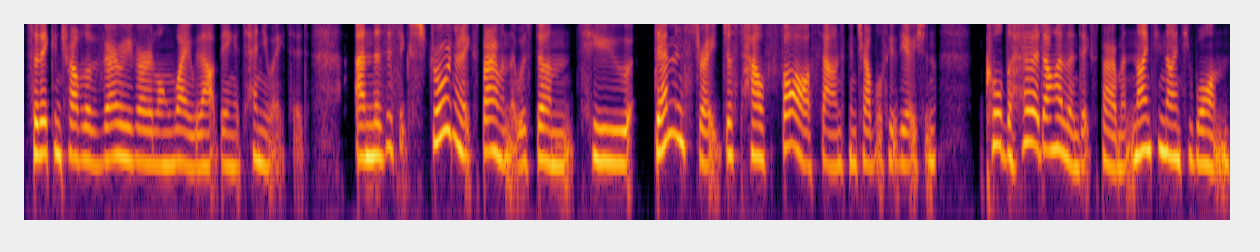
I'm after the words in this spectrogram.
So they can travel a very, very long way without being attenuated. And there's this extraordinary experiment that was done to demonstrate just how far sound can travel through the ocean called the Heard Island experiment, 1991.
